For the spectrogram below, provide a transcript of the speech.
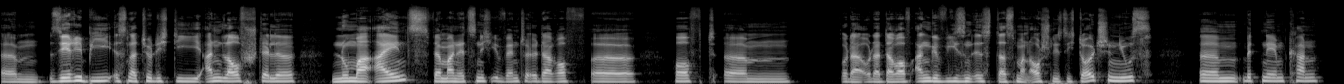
Ähm, Serie B ist natürlich die Anlaufstelle Nummer eins, wenn man jetzt nicht eventuell darauf äh, hofft ähm, oder, oder darauf angewiesen ist, dass man ausschließlich deutsche News ähm, mitnehmen kann.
